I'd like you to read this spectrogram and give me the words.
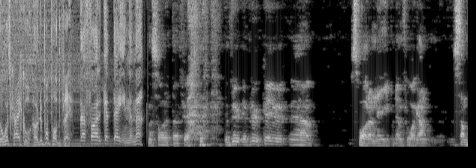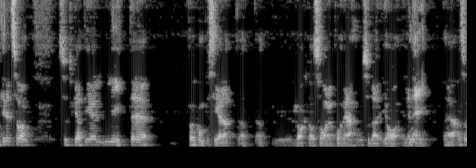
Något Kaiko, hör du på Podplay. Därför är gardinerna. med svaret där. För jag, jag, bru, jag brukar ju eh, svara nej på den frågan. Samtidigt så, så tycker jag att det är lite för komplicerat att, att rakt av svara på det sådär ja eller nej. Eh, alltså,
